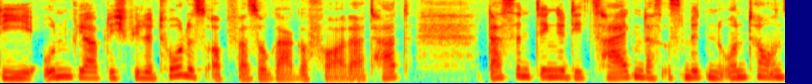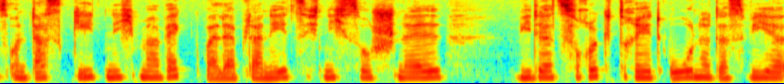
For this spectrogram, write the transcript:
die unglaublich viele Todesopfer sogar gefordert hat. Das sind Dinge, die zeigen, das ist mitten unter uns und das geht nicht mehr weg, weil der Planet sich nicht so schnell wieder zurückdreht, ohne dass wir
